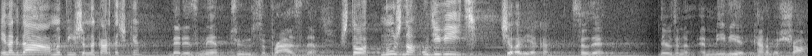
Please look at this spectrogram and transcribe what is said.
Иногда мы пишем на карточке, that is meant to surprise them что нужно удивить человека. so that there's an immediate kind of a shock.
